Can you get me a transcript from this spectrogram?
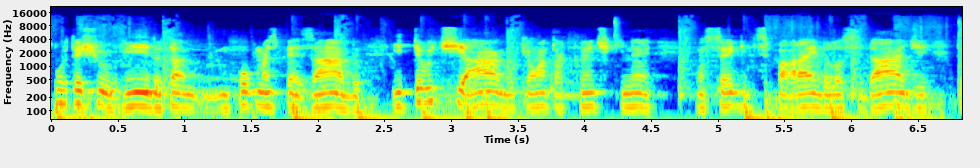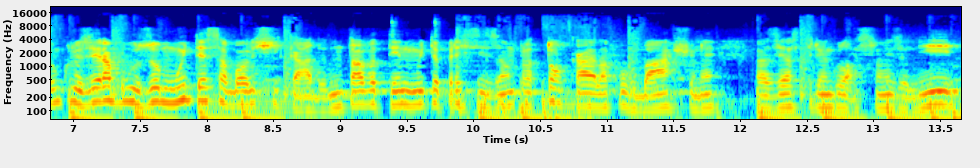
por ter chovido, tá um pouco mais pesado e ter o Thiago, que é um atacante que, né, consegue disparar em velocidade. Então o Cruzeiro abusou muito dessa bola esticada, não estava tendo muita precisão para tocar ela por baixo, né? Fazer as triangulações ali,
